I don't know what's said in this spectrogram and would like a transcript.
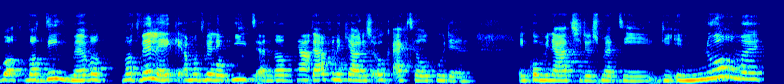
Wat, wat dient me? Wat, wat wil ik en wat wil ik niet? En dat, daar vind ik jou dus ook echt heel goed in. In combinatie dus met die, die enorme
